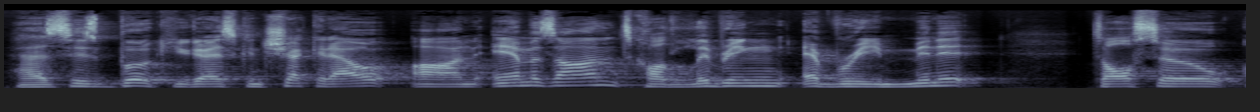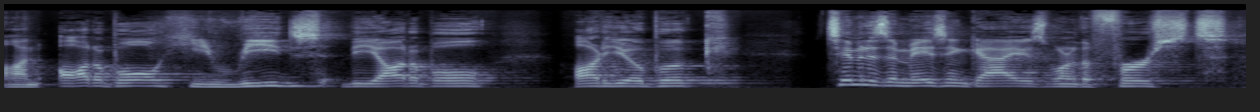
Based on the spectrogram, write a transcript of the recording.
has his book. You guys can check it out on Amazon. It's called Living Every Minute. It's also on Audible. He reads the Audible audiobook. Tim is an amazing guy. He's one of the first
